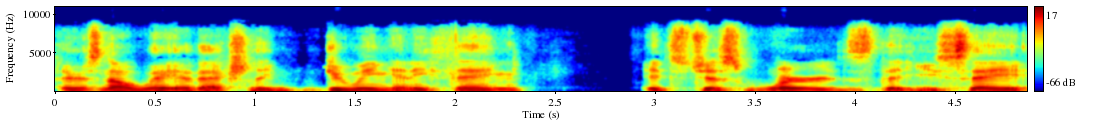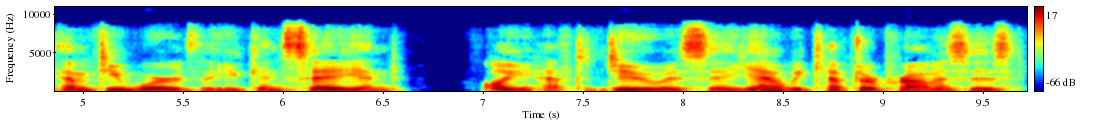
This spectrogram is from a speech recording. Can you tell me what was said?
There's no way of actually doing anything. It's just words that you say, empty words that you can say, and all you have to do is say, Yeah, we kept our promises.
